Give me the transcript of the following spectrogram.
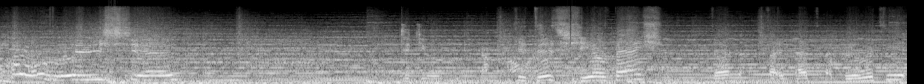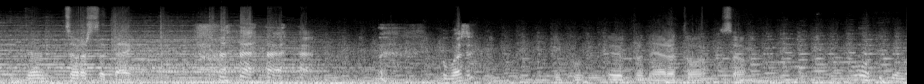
Holy shit! Did you? He did this shield dash, then that that ability, then thirst attack. Who was it? Brunera, tô céu. Oh, que pena.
